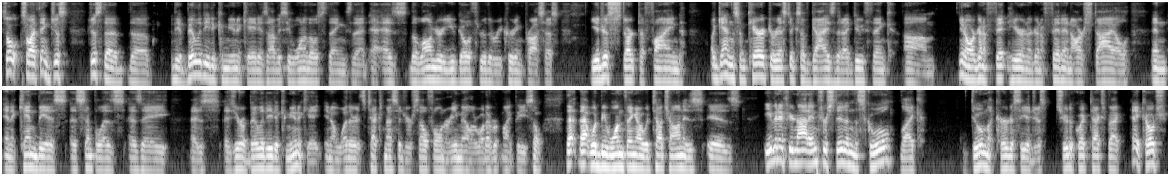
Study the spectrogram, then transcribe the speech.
so, so I think just just the the the ability to communicate is obviously one of those things that as the longer you go through the recruiting process, you just start to find again some characteristics of guys that I do think um, you know are going to fit here and are going to fit in our style. And and it can be as as simple as as a as as your ability to communicate you know whether it's text message or cell phone or email or whatever it might be. So that that would be one thing i would touch on is is even if you're not interested in the school like do them the courtesy of just shoot a quick text back hey coach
